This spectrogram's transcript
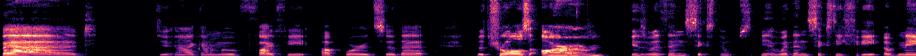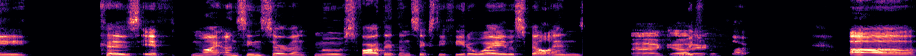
bad do I gotta move five feet upwards so that the troll's arm is within six oops, within sixty feet of me? Because if my unseen servant moves farther than sixty feet away, the spell ends uh, got which it. would suck. Uh,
